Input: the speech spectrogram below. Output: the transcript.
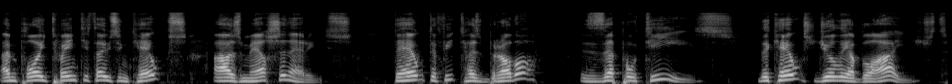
employed 20,000 Celts as mercenaries to help defeat his brother, Zipotes. The Celts duly obliged,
